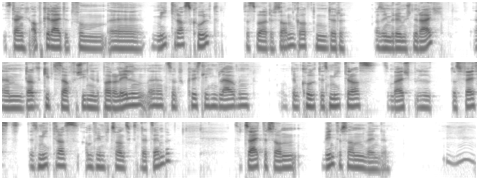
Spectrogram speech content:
ist eigentlich abgeleitet vom äh, Mithras-Kult. Das war der Sonnengott in der, also im Römischen Reich. Ähm, dort gibt es auch verschiedene Parallelen äh, zur christlichen Glauben und dem Kult des Mithras. Zum Beispiel das Fest des Mithras am 25. Dezember, zur Zeit der Sonnen Wintersonnenwende. Mhm.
